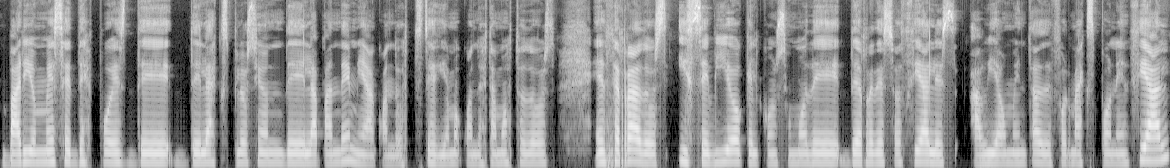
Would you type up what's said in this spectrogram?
varios meses después de, de la explosión de la pandemia, cuando, seguíamos, cuando estamos todos encerrados y se vio que el consumo de, de redes sociales había aumentado de forma exponencial,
